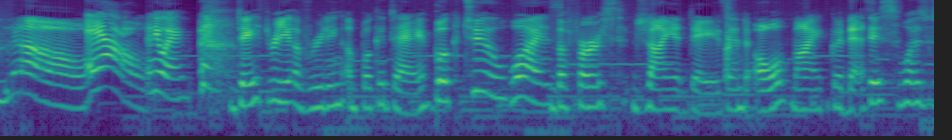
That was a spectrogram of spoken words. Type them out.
no. Ow! Anyway, day three of reading a book a day. Book two was The First Giant Days and oh my goodness, this was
